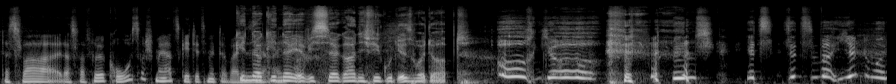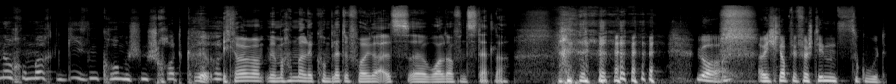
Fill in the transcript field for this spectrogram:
Das war, das war früher großer Schmerz, geht jetzt mittlerweile. Kinder, Kinder, einfach. ihr wisst ja gar nicht, wie gut ihr es heute habt. Ach ja, Mensch, Jetzt sitzen wir hier immer noch und machen diesen komischen Schrottkast. Ich glaube, wir machen mal eine komplette Folge als äh, Waldorf und Stettler. ja, aber ich glaube, wir verstehen uns zu gut.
